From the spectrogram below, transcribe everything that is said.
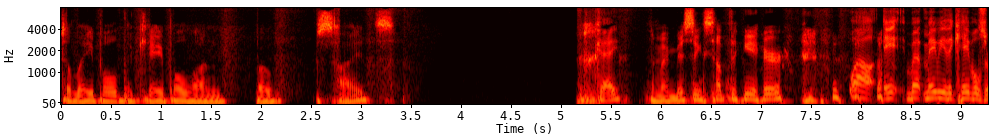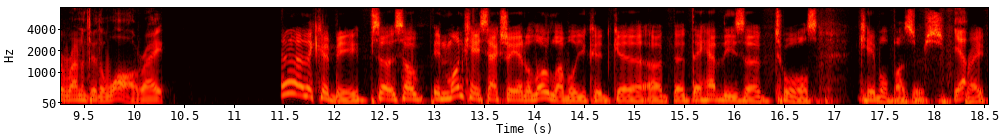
to label the cable on both sides. Okay. Am I missing something here? well, it, but maybe the cables are running through the wall, right? Uh, they could be. So, so in one case, actually, at a low level, you could get a. a they have these uh, tools, cable buzzers, Yep. right?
